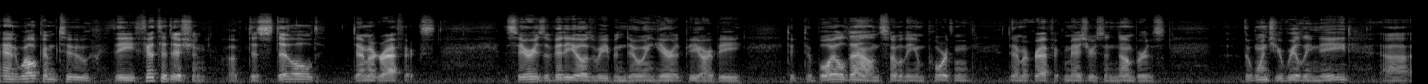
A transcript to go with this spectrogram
and welcome to the fifth edition of Distilled Demographics, a series of videos we've been doing here at PRB to, to, boil down some of the important demographic measures and numbers, the ones you really need, uh,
